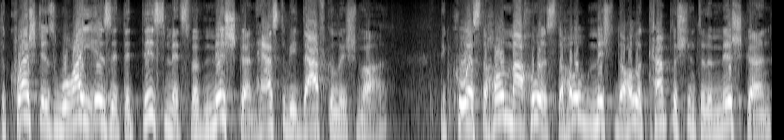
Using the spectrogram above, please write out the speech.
the question is, why is it that this mitzvah of Mishkan has to be Dafka Lishma? Because the whole Mahus, the whole mish, the whole accomplishment of the Mishkan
